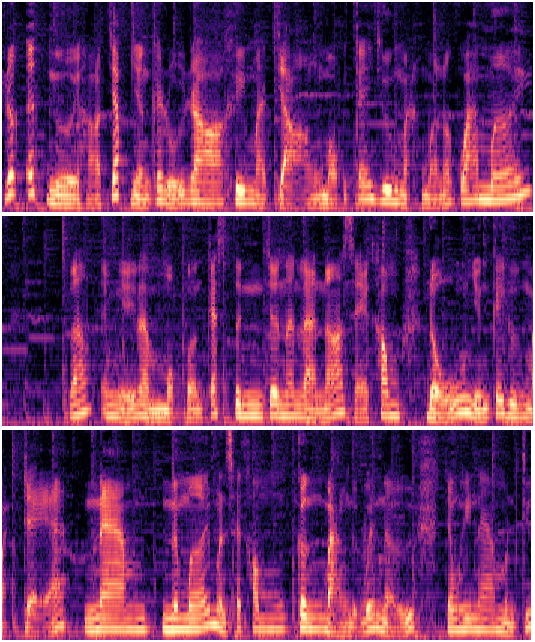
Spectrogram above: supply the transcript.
rất ít người họ chấp nhận cái rủi ro khi mà chọn một cái gương mặt mà nó quá mới. Đó, em nghĩ là một phần casting cho nên là nó sẽ không đủ những cái gương mặt trẻ nam, nó mới mình sẽ không cân bằng được với nữ. Trong khi nam mình cứ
